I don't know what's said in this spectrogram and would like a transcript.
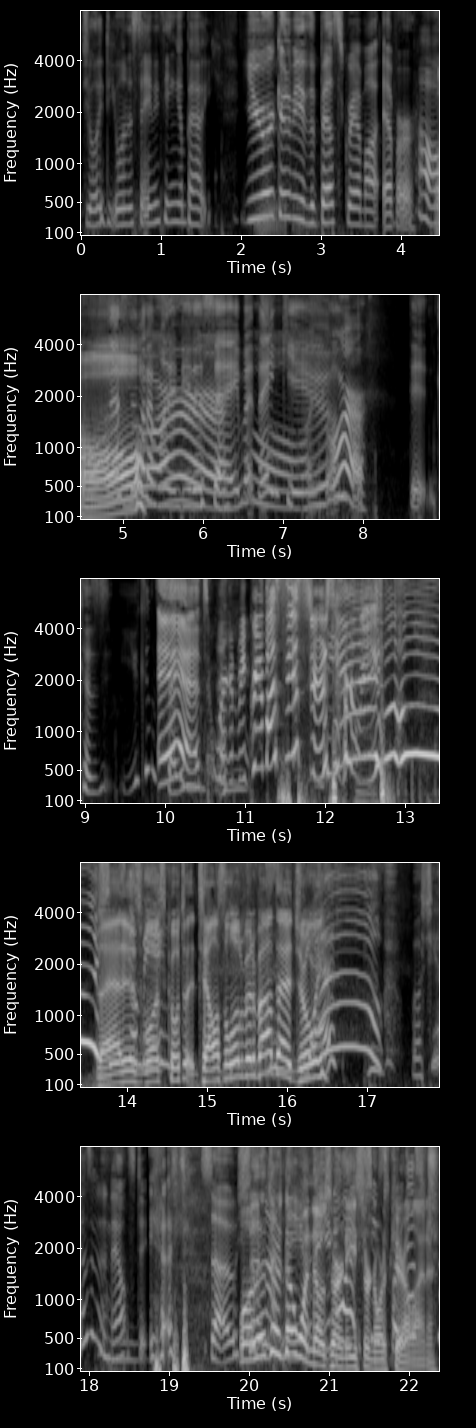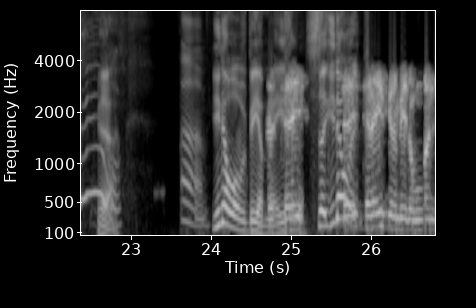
Julie, do you want to say anything about? You're going to be the best grandma ever. Oh, that's not what I wanted you to say, but thank Oh, you. you are. Because you can say. And we're going to be grandma sisters, aren't we? That is what's cool. To, tell us a little bit about that, Julie. Well, she hasn't announced it yet. So, Well, she's there- there's no one knows You know her in what? Eastern She's North fr- that's Carolina. true. Yeah. Um, You know what would be amazing? Today- So you know today- what? today's going to be the one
